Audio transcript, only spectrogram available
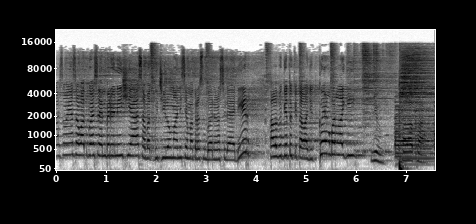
Buat semuanya sobat gue SNB Indonesia, sobat gue Cilo Manis yang terus Bandung sudah hadir. Kalau begitu kita lanjut ke yang baru lagi. New Palapa.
